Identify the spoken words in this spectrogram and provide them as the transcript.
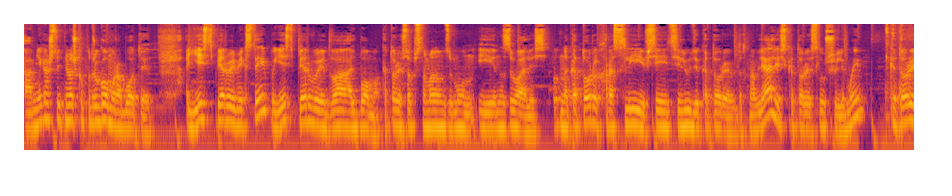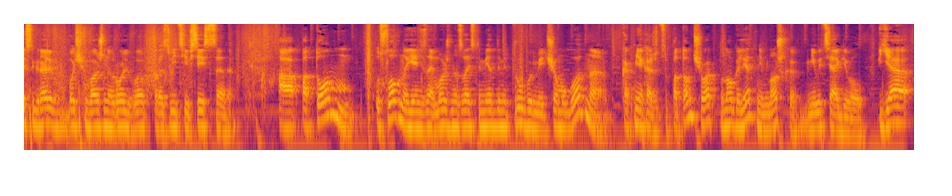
а мне кажется, это немножко по-другому работает. Есть первые микстейпы, есть первые два альбома, которые, собственно, Man on the Moon и назывались, на которых росли все эти люди, которые вдохновлялись, которые слушали мы, которые сыграли очень важную роль в развитии всей сцены. А потом, условно, я не знаю, можно назвать это медными трубами, чем угодно, как мне кажется, потом чувак много лет немножко не вытягивал. Я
